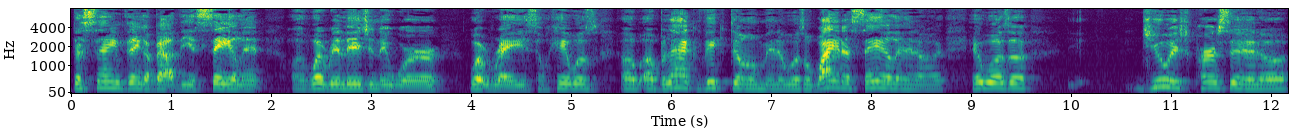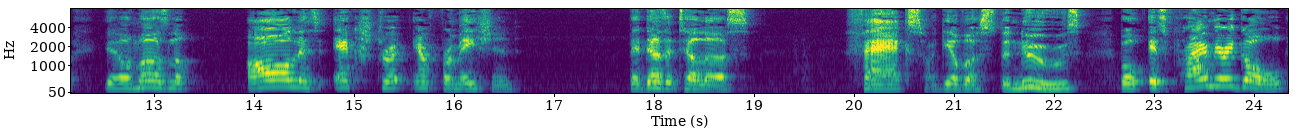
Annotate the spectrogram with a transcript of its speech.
the same thing about the assailant, or what religion they were, what race. Okay, it was a, a black victim, and it was a white assailant, or it was a Jewish person, or you know, a Muslim. All this extra information that doesn't tell us facts or give us the news, but its primary goal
